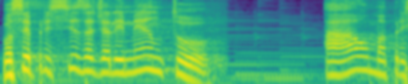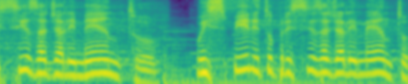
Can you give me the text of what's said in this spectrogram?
Você precisa de alimento, a alma precisa de alimento, o espírito precisa de alimento,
